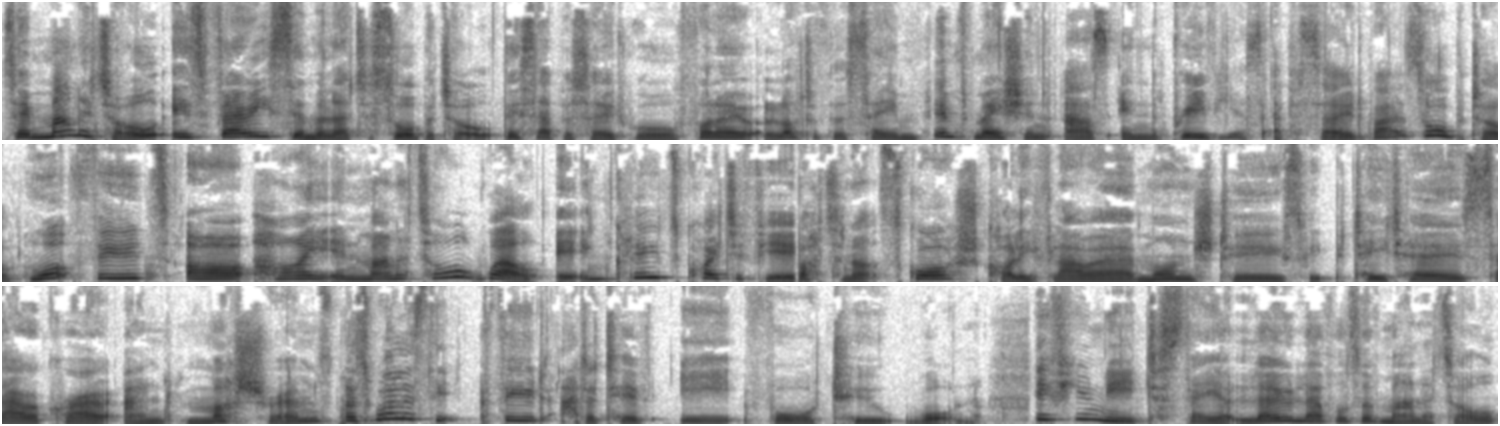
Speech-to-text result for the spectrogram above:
So, mannitol is very similar to sorbitol. This episode will follow a lot of the same information as in the previous episode about sorbitol. What foods are high in mannitol? Well, it includes quite a few butternut squash, cauliflower, mange tout, sweet potatoes, sauerkraut, and mushrooms, as well as the food additive E421. If you need to stay at low levels of mannitol,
